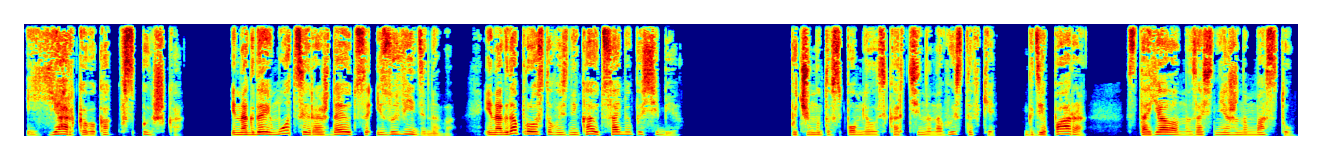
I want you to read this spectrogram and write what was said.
яркого, как вспышка. Иногда эмоции рождаются из увиденного, иногда просто возникают сами по себе. Почему-то вспомнилась картина на выставке, где пара стояла на заснеженном мосту.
